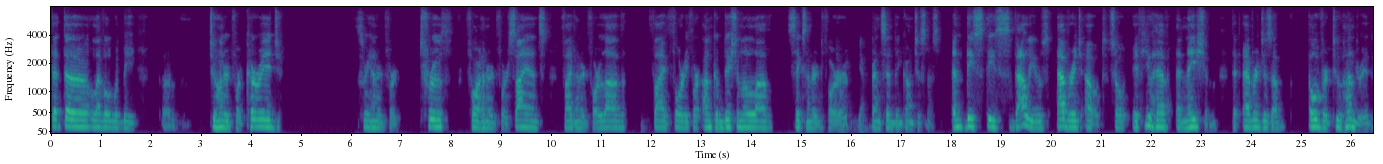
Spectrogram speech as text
That the level would be uh, 200 for courage 300 for truth 400 for science 500 for love 540 for unconditional love, 600 for yeah. transcending consciousness. And these these values average out. So if you have a nation that averages up over 200,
